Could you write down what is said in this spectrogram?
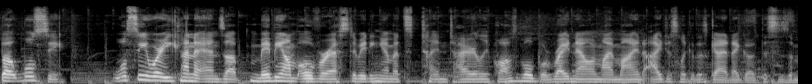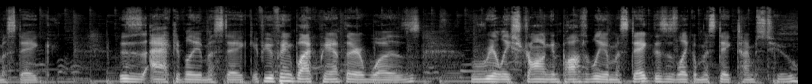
but we'll see we'll see where he kind of ends up. Maybe I'm overestimating him. It's entirely possible. But right now, in my mind, I just look at this guy and I go, this is a mistake. This is actively a mistake. If you think Black Panther was really strong and possibly a mistake, this is like a mistake times two.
